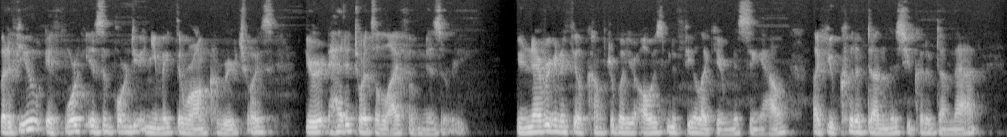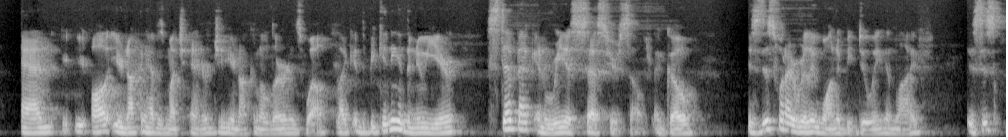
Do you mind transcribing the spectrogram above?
But if you if work is important to you and you make the wrong career choice, you're headed towards a life of misery. You're never going to feel comfortable. You're always going to feel like you're missing out. Like you could have done this, you could have done that, and you all you're not going to have as much energy. You're not going to learn as well. Like at the beginning of the new year, step back and reassess yourself and go, is this what I really want to be doing in life? Is this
